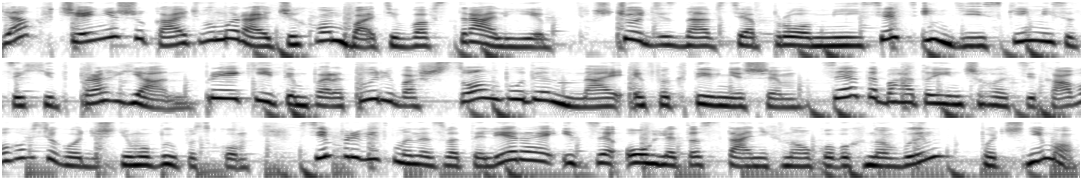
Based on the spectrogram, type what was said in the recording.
Як вчені шукають вимираючих вомбатів в Австралії? Що дізнався про місяць індійський місяцехід Праг'ян? При якій температурі ваш сон буде найефективнішим? Це та багато іншого цікавого в сьогоднішньому випуску. Всім привіт! Мене звати Лєра, і це огляд останніх наукових новин. Почнімо.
